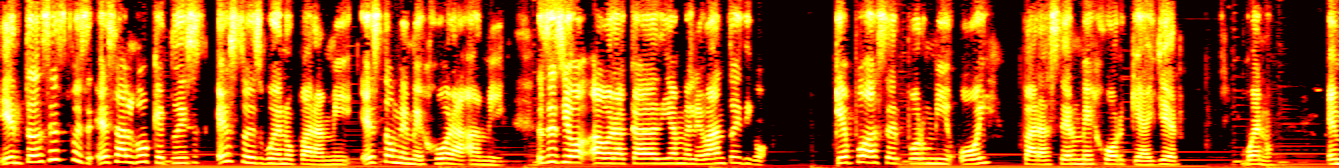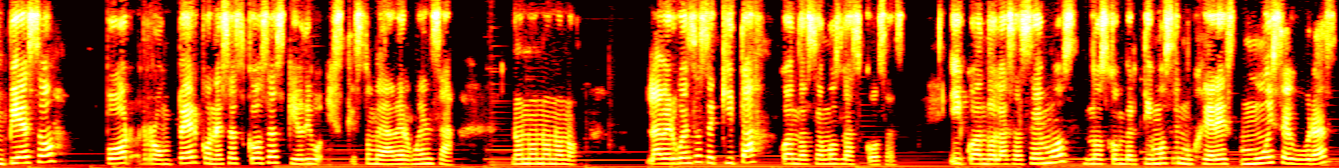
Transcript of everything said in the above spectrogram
Y entonces, pues es algo que tú dices, esto es bueno para mí, esto me mejora a mí. Entonces yo ahora cada día me levanto y digo, ¿qué puedo hacer por mí hoy para ser mejor que ayer? Bueno, empiezo por romper con esas cosas que yo digo, es que esto me da vergüenza. No, no, no, no, no. La vergüenza se quita cuando hacemos las cosas y cuando las hacemos nos convertimos en mujeres muy seguras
